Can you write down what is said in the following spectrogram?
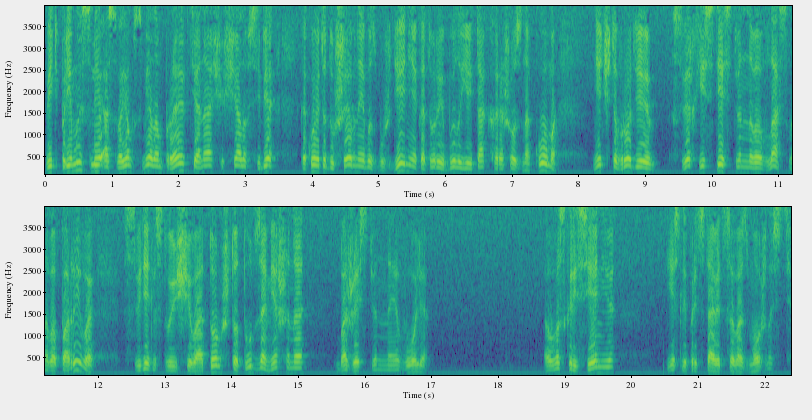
Ведь при мысли о своем смелом проекте она ощущала в себе какое-то душевное возбуждение, которое было ей так хорошо знакомо, нечто вроде сверхъестественного властного порыва, свидетельствующего о том, что тут замешана божественная воля. В воскресенье, если представится возможность,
